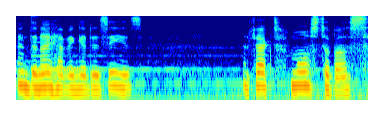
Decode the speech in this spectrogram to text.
and deny having a disease. In fact, most of us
